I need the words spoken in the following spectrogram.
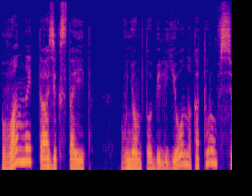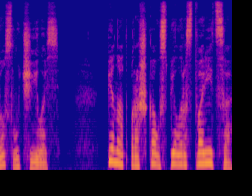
В ванной тазик стоит. В нем то белье, на котором все случилось. Пена от порошка успела раствориться.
